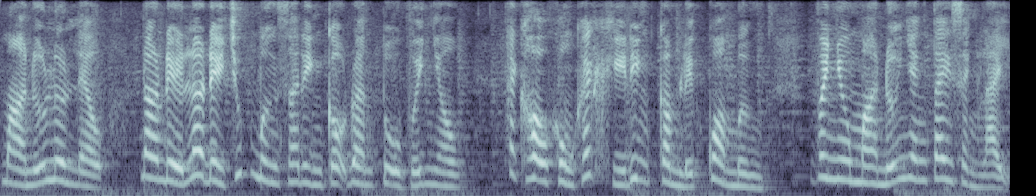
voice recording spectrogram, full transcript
Mà nữ lươn lẻo, nàng đến là để chúc mừng gia đình cậu đoàn tụ với nhau. Thạch Hậu không khách khí định cầm lấy quà mừng, vậy nhưng mà nữ nhanh tay giành lại.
